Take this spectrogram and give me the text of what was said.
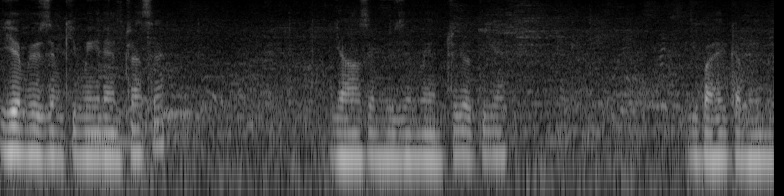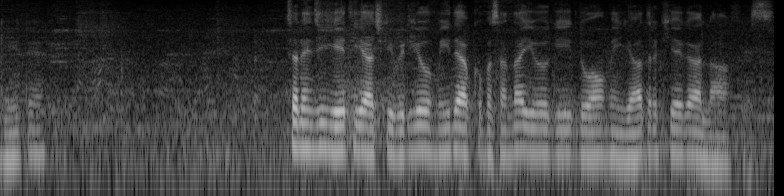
یہ میوزیم کی مین انٹرنس ہے۔ یہاں سے میوزیم میں انٹری ہوتی ہے۔ یہ باہر کا مین گیٹ ہے۔ چلیں جی یہ تھی آج کی ویڈیو امید ہے آپ کو پسند آئی ہوگی۔ دعاؤں میں یاد رکھیے گا۔ اللہ حافظ۔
